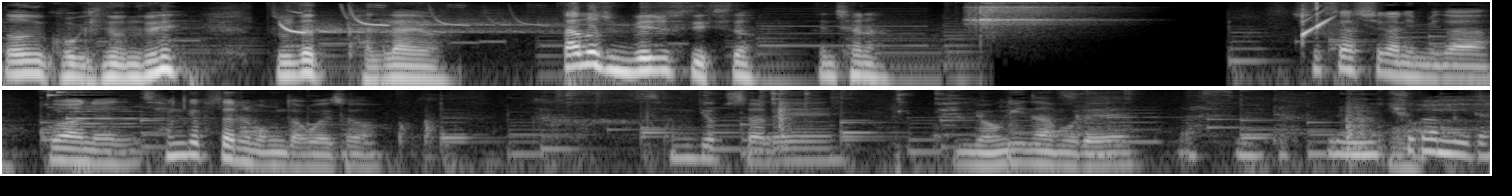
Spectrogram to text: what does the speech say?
너는 고기, 너는 회? 둘 다 달라요. 따로 준비해줄 수 있어. 괜찮아. 식사 시간입니다. 또하는 삼겹살을 먹는다고 해서 삼겹살에 명이나물에 맞습니다 메뉴 추가입니다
